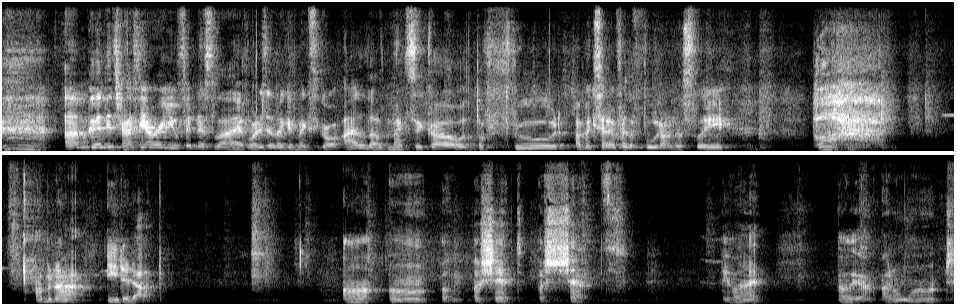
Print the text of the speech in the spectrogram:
I'm good. Thanks for asking. How are you, Fitness Live? What is it like in Mexico? I love Mexico. The food. I'm excited for the food, honestly. I'm gonna eat it up. Uh, uh, oh, oh shit. Oh shit. Wait, what? Oh yeah, I don't want.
